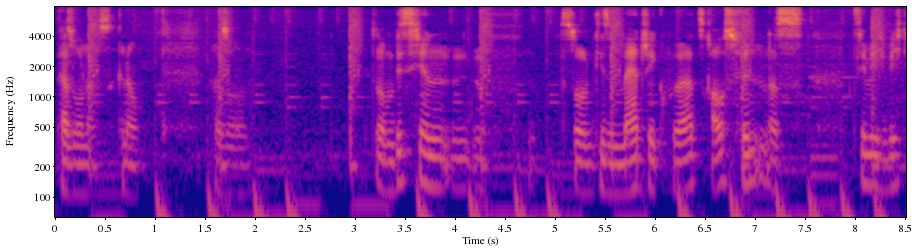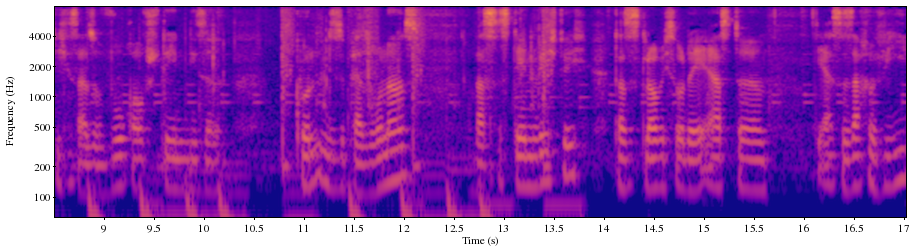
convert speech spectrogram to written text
Personas, genau. Also so ein bisschen so diese Magic Words rausfinden, das ziemlich wichtig ist. Also worauf stehen diese Kunden, diese Personas? Was ist denen wichtig? Das ist, glaube ich, so der erste, die erste Sache. Wie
